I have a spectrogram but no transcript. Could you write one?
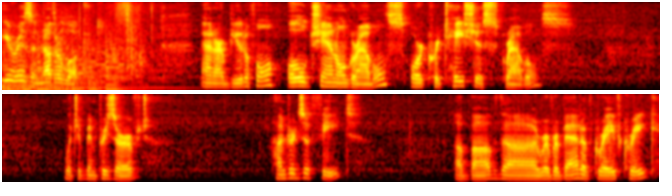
Here is another look at our beautiful old channel gravels or Cretaceous gravels, which have been preserved hundreds of feet above the riverbed of Grave Creek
